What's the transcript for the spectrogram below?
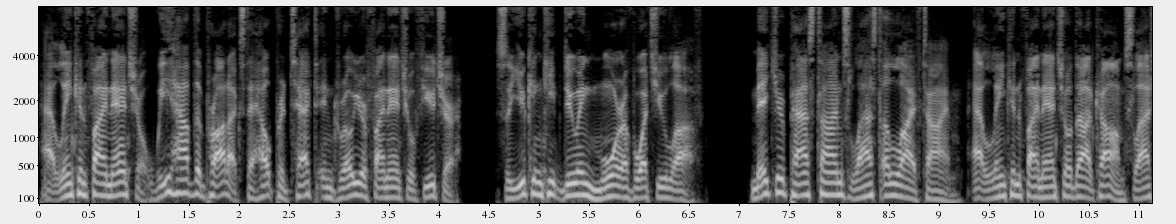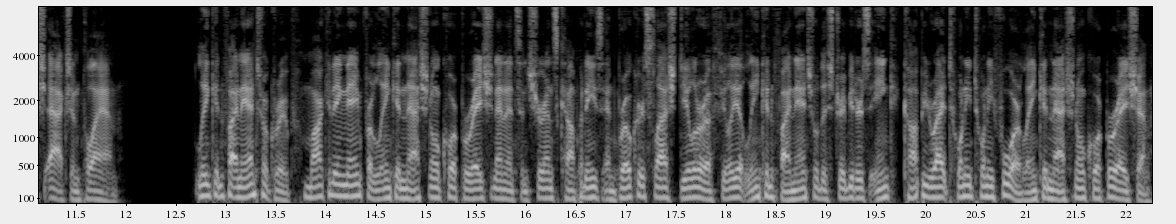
At Lincoln Financial, we have the products to help protect and grow your financial future so you can keep doing more of what you love. Make your pastimes last a lifetime at lincolnfinancial.com slash action plan. Lincoln Financial Group, marketing name for Lincoln National Corporation and its insurance companies and broker slash dealer affiliate Lincoln Financial Distributors Inc., copyright 2024 Lincoln National Corporation.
